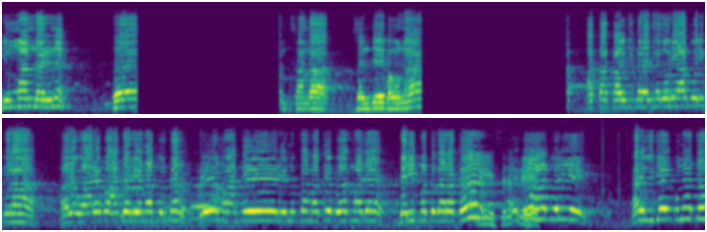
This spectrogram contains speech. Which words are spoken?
इमानदारीनं तर सांगा संजय भाऊना आता काळजी करायची ना दोन्ही हात वरी करा. अरे वा रे बहादर रेणापूरकर हे माते रेणुका माते बघ माझ्या गरीब मतदाराकडे. वरी. अरे विजय कुणाचा?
